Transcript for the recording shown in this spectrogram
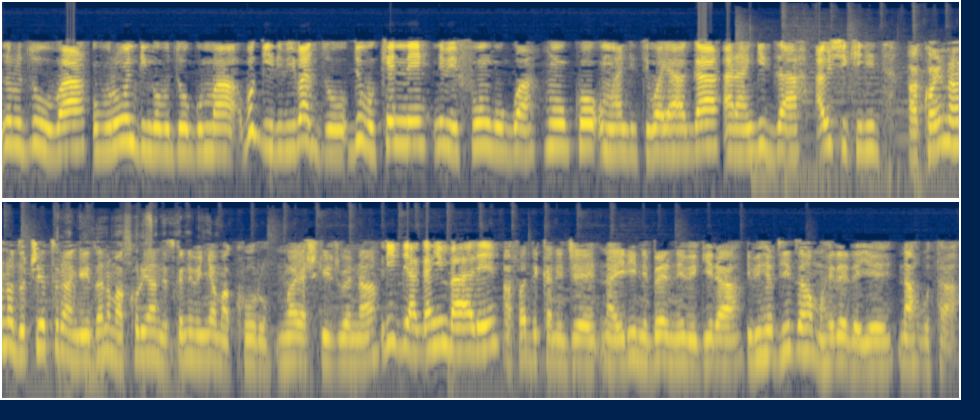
n'uruzuba uburundi ngo buzoguma bugira ibibazo by'ubukene n'ibifungurwa nk'uko umwanditsi wa yaga arangiza abishikiriza akaba ari hano duciye turangiriza n'amakuru yanditswe n'ibinyamakuru mwayashikirijwe na Lidia Gahimbare afadikanije na Irene Bell nibigira ibihe byiza aho muherereye naho ubutaha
